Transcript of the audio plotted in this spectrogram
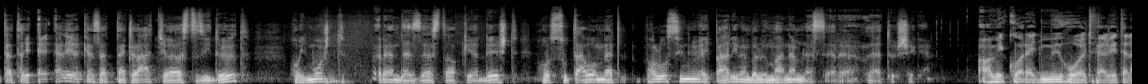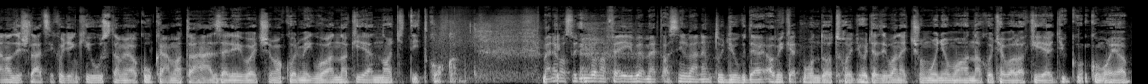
tehát hogy elérkezettnek látja ezt az időt, hogy most rendezze ezt a kérdést hosszú távon, mert valószínű egy pár éven belül már nem lesz erre lehetősége amikor egy műhold felvételen az is látszik, hogy én kihúztam-e a kukámat a ház elé, vagy sem, akkor még vannak ilyen nagy titkok. Mert nem az, hogy mi van a fejében, mert azt nyilván nem tudjuk, de amiket mondott, hogy, hogy azért van egy csomó nyoma annak, hogyha valaki egy komolyabb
